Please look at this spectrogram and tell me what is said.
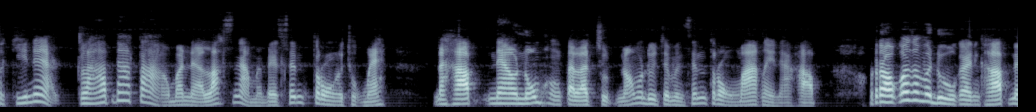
ตะกี้เนี่ยกราฟหน้าต่างมันเนี่ยลักษณะมันเป็นเส้นตรงเลยถูกไหมนะครับแนวโน้มของแต่ละจุดเนาะมันดูจะเป็นเส้นตรงมากเลยนะครับ เราก็จะมาดูกันครับใน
